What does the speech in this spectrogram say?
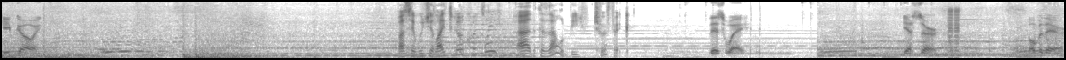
Keep going. I say, would you like to go quickly? Uh, because that would be terrific. This way. Yes, sir. Over there.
